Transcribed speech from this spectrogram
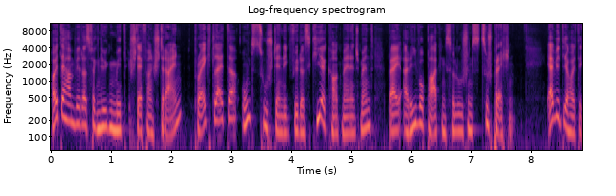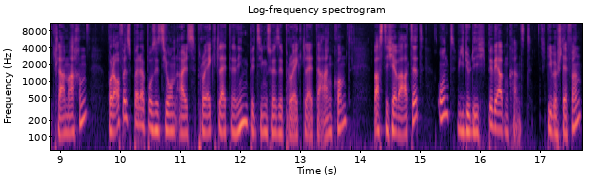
Heute haben wir das Vergnügen mit Stefan Strein, Projektleiter und zuständig für das Key Account Management bei Arrivo Parking Solutions zu sprechen. Er wird dir heute klar machen, worauf es bei der Position als Projektleiterin bzw. Projektleiter ankommt, was dich erwartet und wie du dich bewerben kannst. Lieber Stefan,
